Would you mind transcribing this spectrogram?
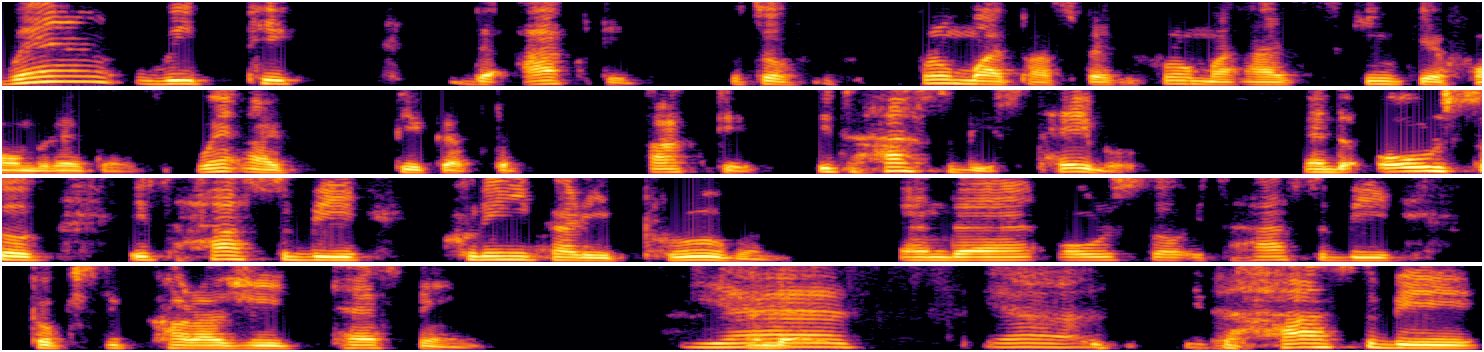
when we pick the active, so from my perspective, from my as skincare formulators, when I pick up the active, it has to be stable. And also it has to be clinically proven. And then also it has to be toxicology testing. Uh, yes. Yeah. It, it has to be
